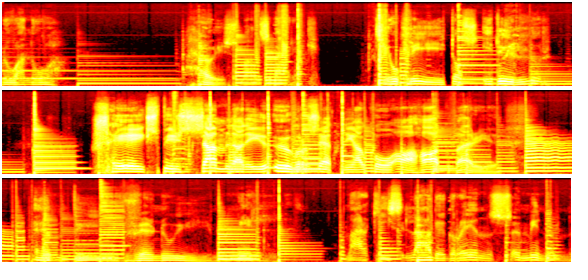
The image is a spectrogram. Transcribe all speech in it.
Noa Noa. Höjsmans verk. Theokritos idyller. Shakespeares samlade i översättning av K.A. Hagberg. M.P. Vernouille Mill. Markis Lagergrens minnen.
